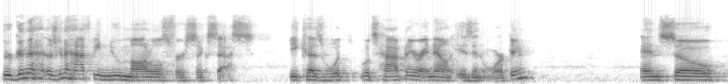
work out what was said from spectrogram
they're going to there's going to have to be new models for success because what what's happening right now isn't working and so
